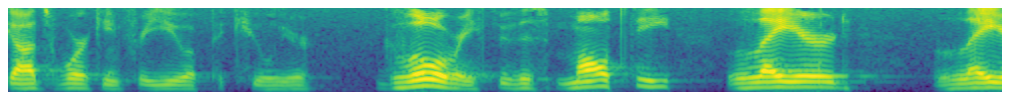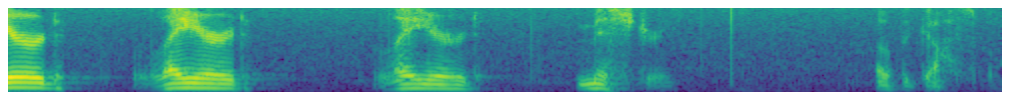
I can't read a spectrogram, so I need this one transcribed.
God's working for you a peculiar glory through this multi layered, layered, layered, layered mystery of the gospel.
